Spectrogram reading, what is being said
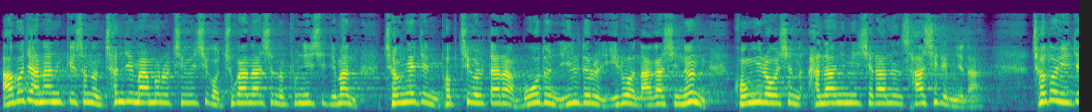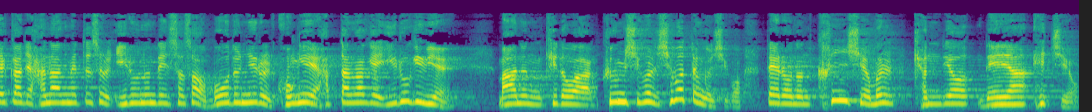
아버지 하나님께서는 천지 만물을 지으시고 주관하시는 분이시지만 정해진 법칙을 따라 모든 일들을 이루어 나가시는 공의로우신 하나님이시라는 사실입니다. 저도 이제까지 하나님의 뜻을 이루는 데 있어서 모든 일을 공의에 합당하게 이루기 위해 많은 기도와 금식을 심었던 것이고 때로는 큰 시험을 견뎌내야 했지요.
